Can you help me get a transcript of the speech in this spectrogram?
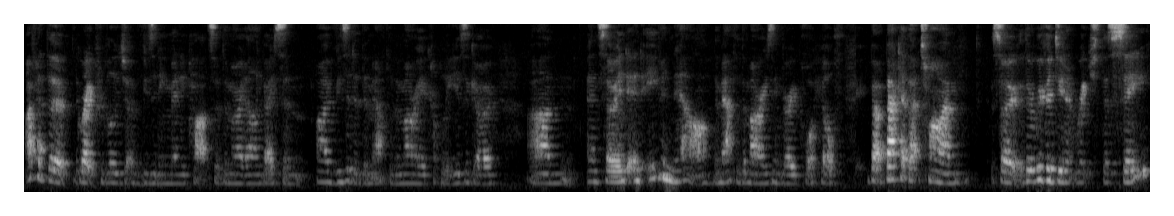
I've had the great privilege of visiting many parts of the Murray-Darling Basin. I visited the mouth of the Murray a couple of years ago, um, and so and, and even now the mouth of the Murray is in very poor health. But back at that time, so the river didn't reach the sea.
